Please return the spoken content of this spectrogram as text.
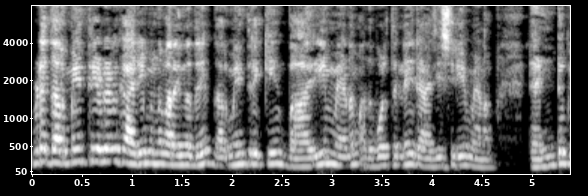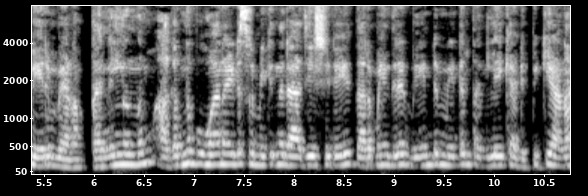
ഇവിടെ ധർമ്മേന്ദ്രയുടെ ഒരു കാര്യം എന്ന് പറയുന്നത് ധർമ്മേന്ദ്രയ്ക്ക് ഭാര്യയും വേണം അതുപോലെ തന്നെ രാജേശ്വരിയും വേണം. രണ്ടുപേരും വേണം. തന്നിൽ നിന്നും അകന്നു പോകാനായിട്ട് ശ്രമിക്കുന്ന രാജേശ്വരി ധർമ്മേന്ദ്രൻ വീണ്ടും വീണ്ടും തന്നിലേക്ക് അടുപ്പിക്കുകയാണ്.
